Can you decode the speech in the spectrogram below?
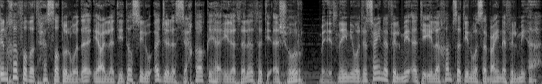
انخفضت حصة الودائع التي تصل أجل استحقاقها إلى ثلاثة أشهر من 92% إلى 75%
